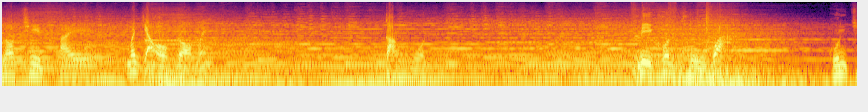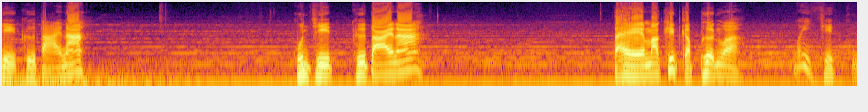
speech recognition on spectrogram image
เราฉีดไป มันจะออกดอกไหม กังวล มีคนขู่ว่า คุณฉีดคือตายนะ คุณฉีดคือตายนะ แต่มาคิดกับเพื่อนว่า ไม่ฉีดกู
